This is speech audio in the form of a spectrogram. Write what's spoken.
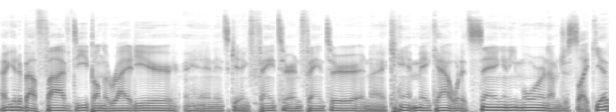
I get about five deep on the right ear and it's getting fainter and fainter and I can't make out what it's saying anymore. And I'm just like, yep,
